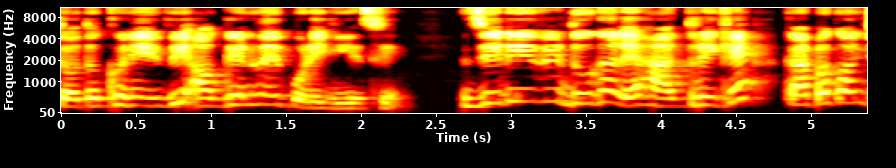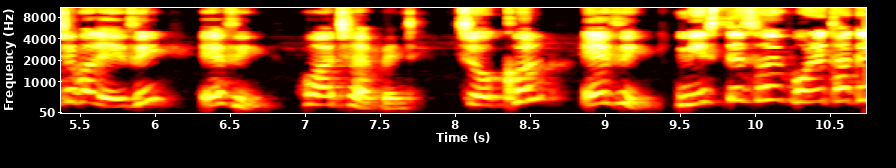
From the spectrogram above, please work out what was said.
ততক্ষণে এভি অজ্ঞান হয়ে পড়ে গিয়েছে। জেডি এভির দুগালে হাত রেখে কাপা কণ্ঠে বলে এভি এভি, হোয়াট হ্যাপেন্ড? চোখ খোল, এভি, নিস্তেজ হয়ে পড়ে থাকা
